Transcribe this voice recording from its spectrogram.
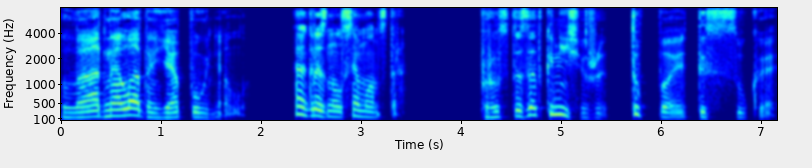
«Ладно, ладно, я понял», — огрызнулся монстр. «Просто заткнись уже, тупая ты сука».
